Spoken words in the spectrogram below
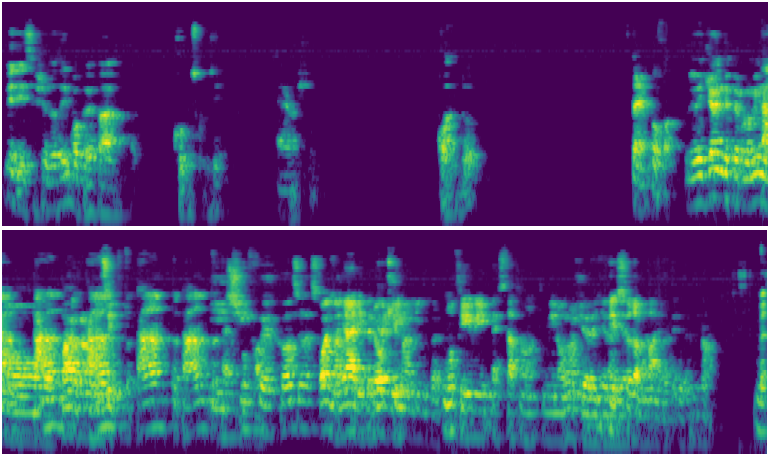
Vedi il sacerdote di Bocca che fa... Come scusi? Erano cinque. Quando? Tempo fa. Le leggende perlomeno Tanto, tanto, parlano così. tanto, tanto, tanto i tempo cinque cose... Poi magari per di quel- motivi è stato un attimino messo di da parte. No. Beh?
